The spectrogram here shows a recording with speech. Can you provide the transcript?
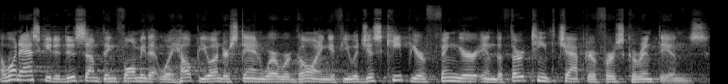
I want to ask you to do something for me that will help you understand where we're going. If you would just keep your finger in the 13th chapter of 1 Corinthians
